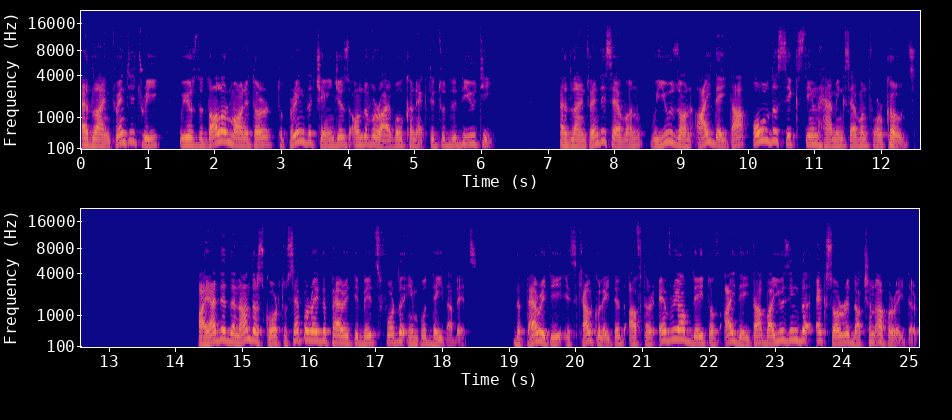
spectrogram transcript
At line 23, we use the dollar monitor to print the changes on the variable connected to the DUT. At line 27, we use on iData all the 16 Hamming 7.4 codes. I added an underscore to separate the parity bits for the input data bits. The parity is calculated after every update of iData by using the XOR reduction operator.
